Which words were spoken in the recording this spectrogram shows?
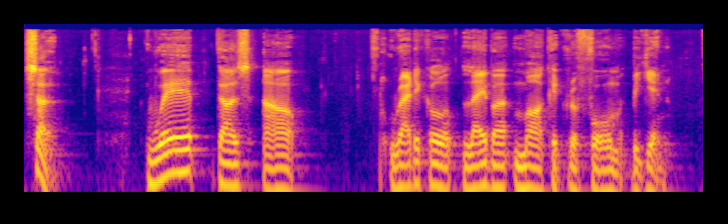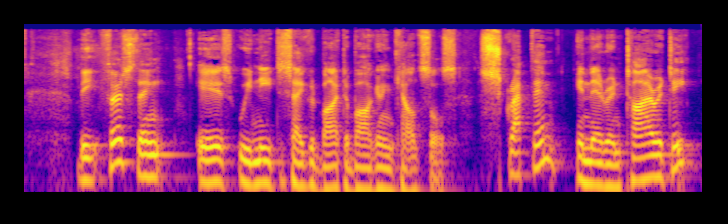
So, where does our radical labour market reform begin? The first thing is we need to say goodbye to bargaining councils, scrap them in their entirety,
